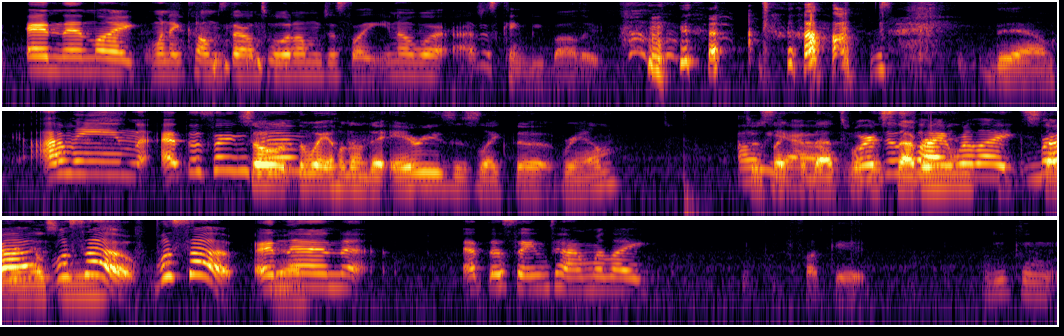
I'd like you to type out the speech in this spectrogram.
and then like when it comes down to it, I'm just like, you know what? I just can't be bothered. Damn. I mean, at the same time So time. the wait, hold on. The Aries is like the ram. Oh, like yeah. that's what we're the just like we're like, bruh, stubbornness what's means? up? What's up? And Yeah. then at the same time, we're like, fuck it, you can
